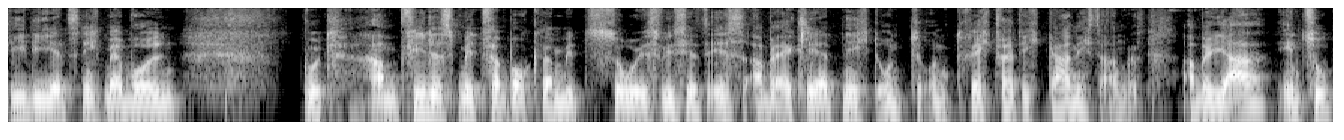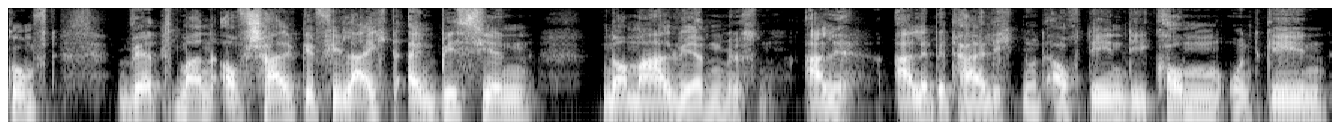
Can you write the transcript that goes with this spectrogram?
die, die jetzt nicht mehr wollen, gut, haben vieles mit verbockt, damit so ist, wie es jetzt ist, aber erklärt nicht und, und rechtfertigt gar nichts anderes. Aber ja, in Zukunft wird man auf Schalke vielleicht ein bisschen normal werden müssen. Alle alle Beteiligten und auch denen, die kommen und gehen,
